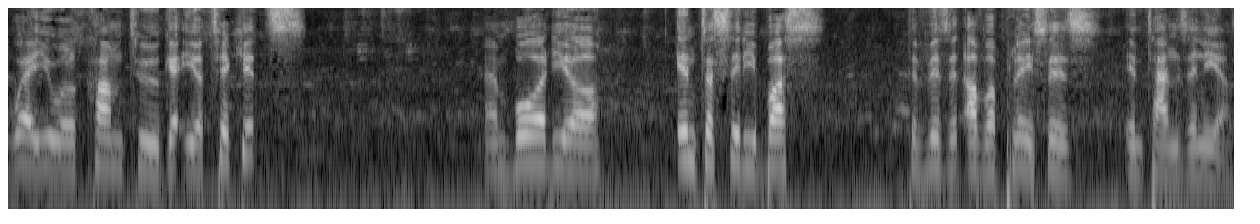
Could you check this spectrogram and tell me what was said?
where you will come to get your tickets and board your intercity bus to visit other places in Tanzania.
